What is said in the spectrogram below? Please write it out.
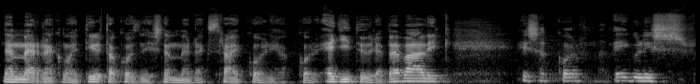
nem mernek majd tiltakozni, és nem mernek sztrájkolni, akkor egy időre beválik, és akkor végül is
